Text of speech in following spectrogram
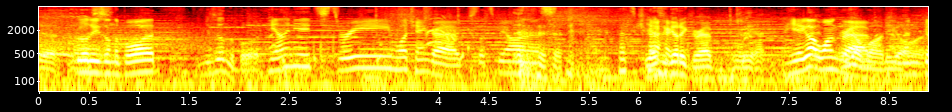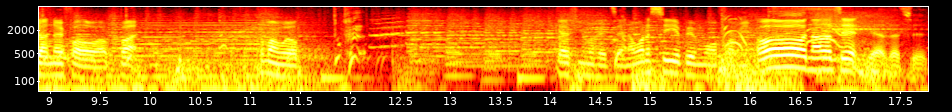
Yeah, Will D's on the board. He's on the board. He only needs three more chain grabs, let's be honest. let's go. He hasn't got a grab. He got one He got grab one, he got and then one. got no follow up, but come on, Will. Get a few more hits in. I want to see a bit more from you. Oh, no, that's it. Yeah, that's it.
